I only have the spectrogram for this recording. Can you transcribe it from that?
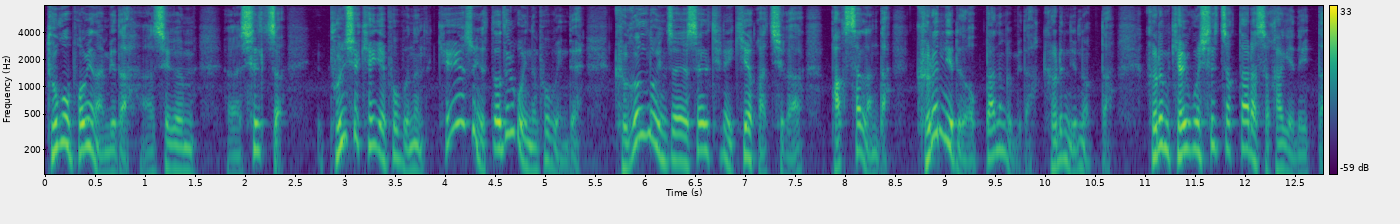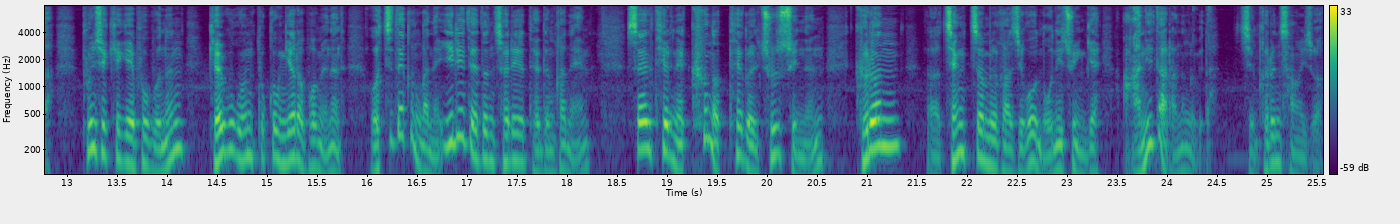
두고 보면 압니다. 아, 지금 어, 실적 분식회계 부분은 계속 떠들고 있는 부분인데 그걸로 이제 셀틴의 기업 가치가 박살난다. 그런 일은 없다는 겁니다. 그런 일은 없다. 그럼 결국은 실적 따라서 가게 돼 있다. 분식회계 부분은 결국은 뚜껑 열어보면은 어찌됐건 간에 일이 되든 저리 되든 간에 셀틴의 큰 어택을 줄 수 있는 그런 어, 쟁점을 가지고 논의 중인 게 아니다라는 겁니다. 지금 그런 상황이죠.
